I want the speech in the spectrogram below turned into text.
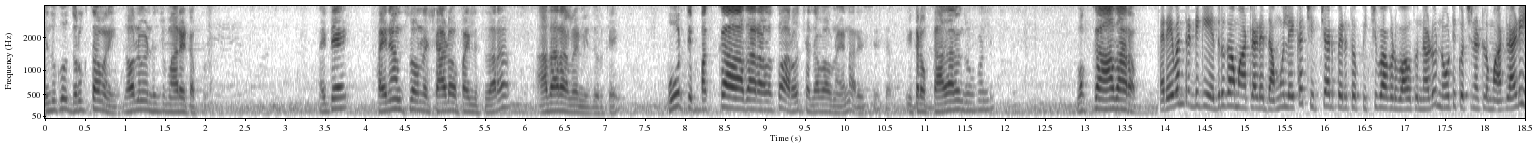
ఎందుకు? దొరుకుతామని గవర్నమెంట్ నుంచి మారేటప్పుడు. అయితే ఫైనాన్స్లో ఉన్న షాడో ఫైల్స్ ద్వారా ఆధారాలన్నీ దొరికాయి. పూర్తి పక్క ఆధారాలతో ఆ రోజు చంద్రబాబు నాయుడు అరెస్ట్ చేశారు. ఇక్కడ ఒక్క ఆధారం చూపండి. ఒక్క ఆధారం. రేవంత్ రెడ్డికి ఎదురుగా మాట్లాడే దమ్ము లేక చిచ్చాడు పేరుతో పిచ్చివాగుడు వాగుతున్నాడు. నోటికొచ్చినట్లు మాట్లాడి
